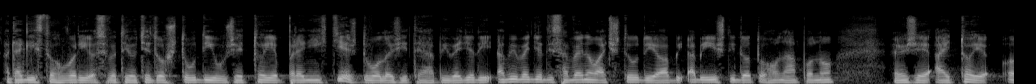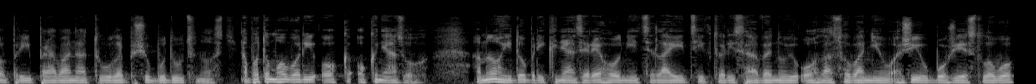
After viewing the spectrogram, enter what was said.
A takisto hovorí o Svetý Otec o štúdiu, že to je pre nich tiež dôležité, aby vedeli, aby vedeli sa venovať štúdiu, aby, aby išli do toho naplno že aj to je príprava na tú lepšiu budúcnosť. A potom hovorí o, o kňazoch. A mnohí dobrí kňazi, reholníci, lajíci, ktorí sa venujú ohlasovaniu a žijú Božie slovo,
